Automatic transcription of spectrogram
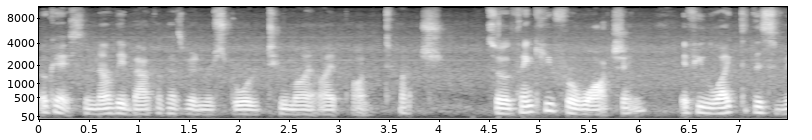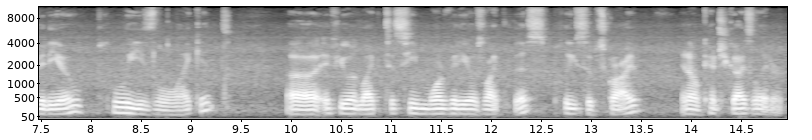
Okay, so now the backup has been restored to my iPod Touch. So thank you for watching. If you liked this video, please like it. Uh, if you would like to see more videos like this, please subscribe, and I'll catch you guys later.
